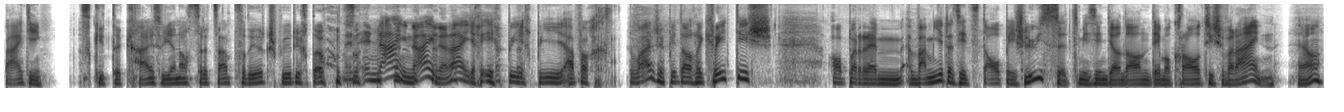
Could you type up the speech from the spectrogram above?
Beide. Es gibt ja kein Weihnachtsrezept von dir, spüre ich da. Nein, nein, nein, nein, nein. Ich, ich, bin, ich bin einfach, du weißt, ich bin da ein bisschen kritisch. Aber ähm, wenn wir das jetzt da beschließen, wir sind ja da ein demokratischer Verein, ja,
